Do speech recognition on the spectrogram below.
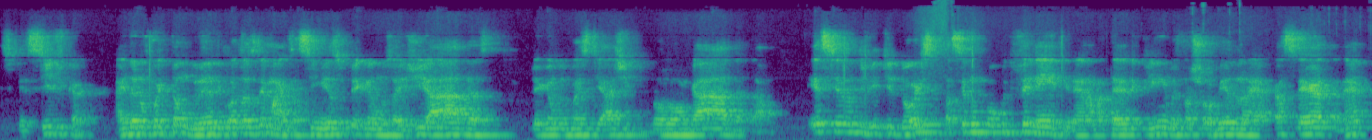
específica ainda não foi tão grande quanto as demais. Assim mesmo pegamos aí geadas, pegamos uma estiagem prolongada tal. Esse ano de 22 está sendo um pouco diferente, né? Na matéria de clima, está chovendo na época certa, né?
